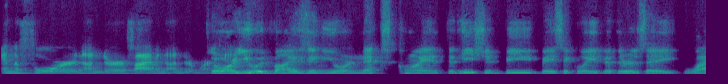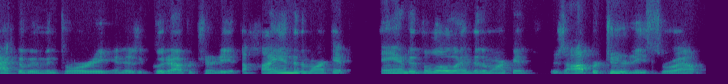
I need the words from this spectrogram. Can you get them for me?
in the four and under, five and under market. So are you advising your next client that he should be basically that there is a lack of inventory and there's a good opportunity at the high end of the market and at the low end of the market? There's opportunities throughout,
